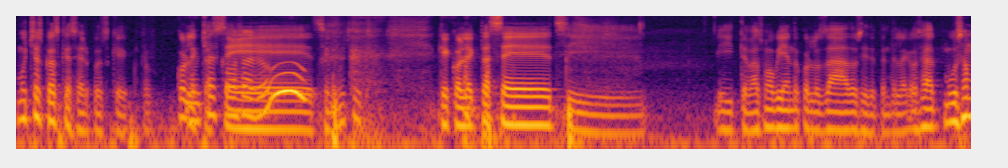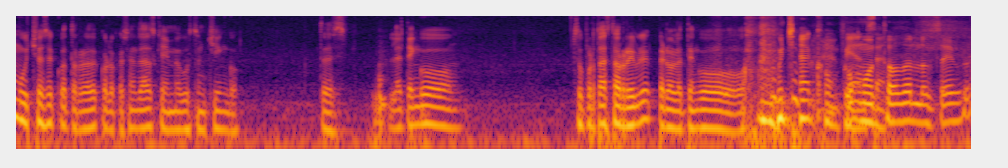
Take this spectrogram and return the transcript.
muchas cosas que hacer, pues que colectas Muchas cosas, uh. sets, sí, muchas- que colectas sets y y te vas moviendo con los dados y depende de la... O sea, usa mucho ese cotorreo de colocación de dados que a mí me gusta un chingo. Entonces, le tengo... Su portada está horrible, pero le tengo mucha confianza. Como todos los euros.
